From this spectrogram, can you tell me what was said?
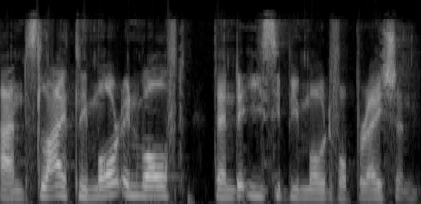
and slightly more involved than the ECB mode of operation.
